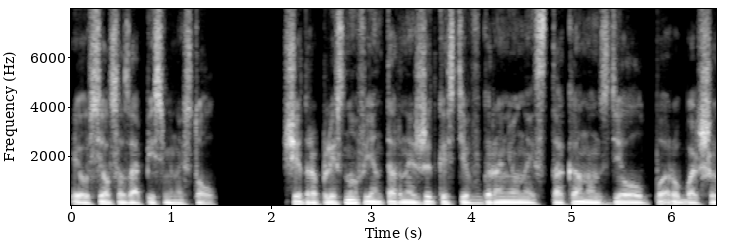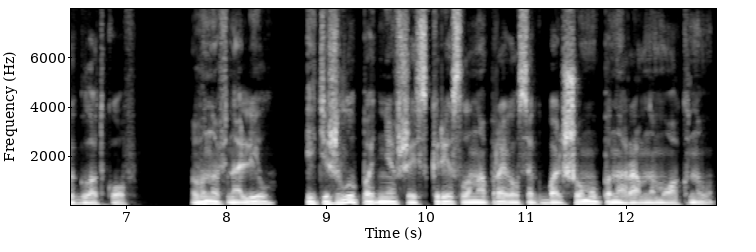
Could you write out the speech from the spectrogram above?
и уселся за письменный стол. Щедро плеснув янтарной жидкости в граненый стакан, он сделал пару больших глотков. Вновь налил и, тяжело поднявшись с кресла, направился к большому панорамному окну.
